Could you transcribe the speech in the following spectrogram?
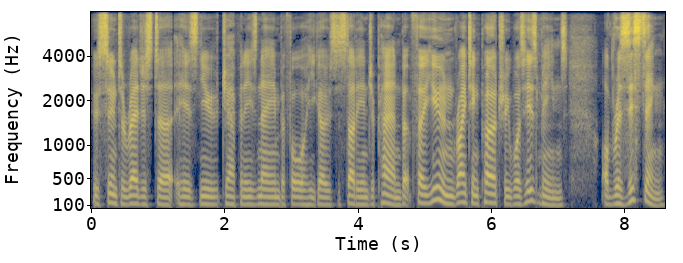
who's soon to register his new Japanese name before he goes to study in Japan. But for Yun, writing poetry was his means of resisting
